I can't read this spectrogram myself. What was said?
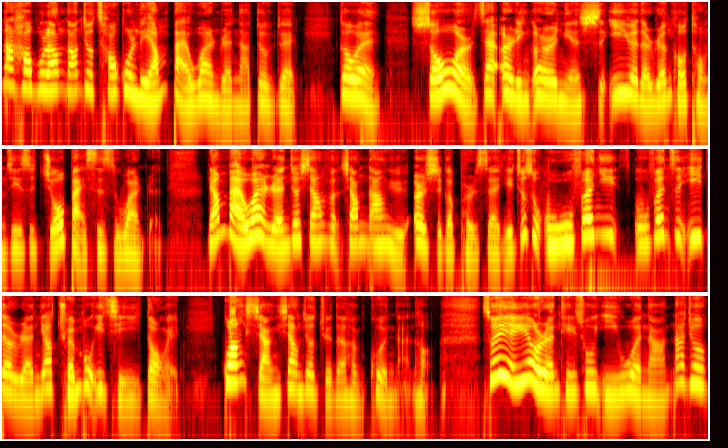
那浩不浪当就超过两百万人啊，对不对？各位，首尔在二零二二年十一月的人口统计是九百四十万人，两百万人就相分相当于二十个 percent，也就是五分一五分之一的人要全部一起移动，诶，光想象就觉得很困难哈。所以也有人提出疑问啊，那就。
